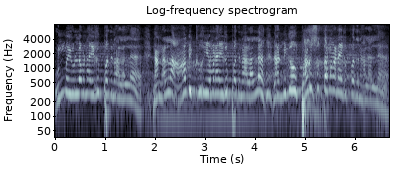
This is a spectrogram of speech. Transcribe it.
உண்மையுள்ளவனா இருப்பதனால் அல்ல. நான் நல்ல ஆவிக்குரியவனா இருப்பதனால் அல்ல. நான் மிகவும் பரிசுத்தமான இருப்பதனால் அல்ல.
